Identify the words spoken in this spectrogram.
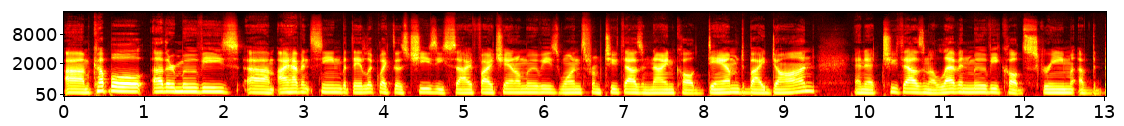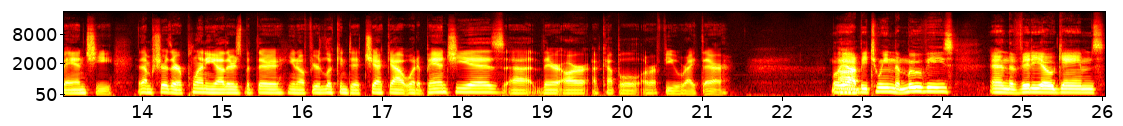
Um, couple other movies um, I haven't seen, but they look like those cheesy sci-fi channel movies. One's from 2009 called Damned by Dawn, and a 2011 movie called Scream of the Banshee. And I'm sure there are plenty others, but there, you know, if you're looking to check out what a banshee is, uh, there are a couple or a few right there. Well, yeah, Um, between the movies and the video games,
